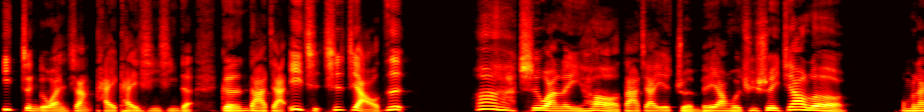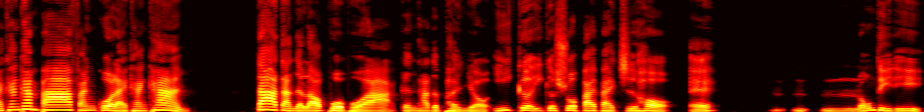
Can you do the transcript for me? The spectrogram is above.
一整个晚上开开心心的跟大家一起吃饺子啊！吃完了以后，大家也准备要回去睡觉了。我们来看看吧，翻过来看看，大胆的老婆婆啊，跟她的朋友一个一个说拜拜之后，哎，龙弟弟，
